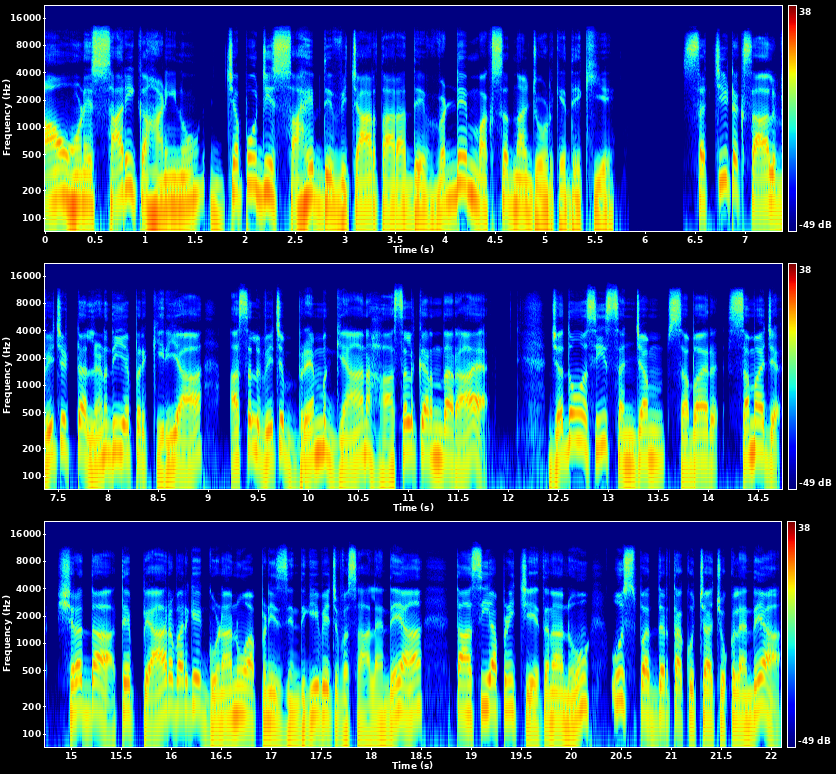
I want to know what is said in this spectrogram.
ਆਓ ਹੁਣ ਇਸ ਸਾਰੀ ਕਹਾਣੀ ਨੂੰ ਜਪੋ ਜੀ ਸਾਹਿਬ ਦੇ ਵਿਚਾਰਧਾਰਾ ਦੇ ਵੱਡੇ ਮਕਸਦ ਨਾਲ ਜੋੜ ਕੇ ਦੇਖੀਏ। ਸੱਚੀ ਟਕਸਾਲ ਵਿੱਚ ਢਲਣ ਦੀ ਇਹ ਪ੍ਰਕਿਰਿਆ ਅਸਲ ਵਿੱਚ ਬ੍ਰਹਮ ਗਿਆਨ ਹਾਸਲ ਕਰਨ ਦਾ ਰਾਹ ਹੈ। ਜਦੋਂ ਅਸੀਂ ਸੰਜਮ, ਸਬਰ, ਸਮਝ, ਸ਼ਰਧਾ ਤੇ ਪਿਆਰ ਵਰਗੇ ਗੁਣਾਂ ਨੂੰ ਆਪਣੀ ਜ਼ਿੰਦਗੀ ਵਿੱਚ ਵਸਾ ਲੈਂਦੇ ਹਾਂ, ਤਾਂ ਅਸੀਂ ਆਪਣੀ ਚੇਤਨਾ ਨੂੰ ਉਸ ਪੱਧਰ ਤੱਕ ਉੱਚਾ ਚੁੱਕ ਲੈਂਦੇ ਹਾਂ,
